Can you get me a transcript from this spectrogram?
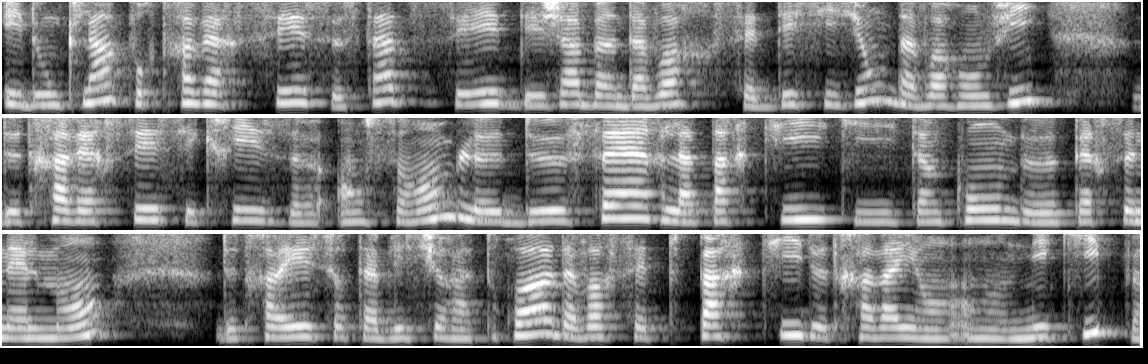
Et donc là, pour traverser ce stade, c'est déjà ben, d'avoir cette décision, d'avoir envie de traverser ces crises ensemble, de faire la partie qui t'incombe personnellement, de travailler sur ta blessure à trois, d'avoir cette partie de travail en, équipe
